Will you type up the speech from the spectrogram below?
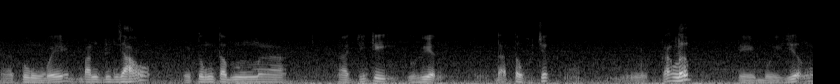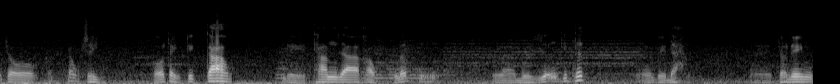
à, cùng với ban tuyên giáo của trung tâm à, chính trị của huyện đã tổ chức các lớp để bồi dưỡng cho các học sinh có thành tích cao để tham gia học lớp là bồi dưỡng kiến thức ờ, về đảng ờ, cho nên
